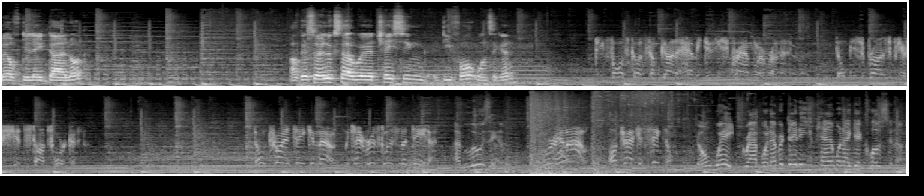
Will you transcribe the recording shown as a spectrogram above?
Bit of delayed dialogue. Okay, so it looks like we're chasing Defalt once again. Defalt's got some kind of heavy-duty scrambler running. Don't be surprised if your shit stops working. Don't try and take him out. We can't risk losing the data. I'm losing him. Lure him out. I'll track his signal. Don't wait. Grab whatever data you can when I get close enough.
